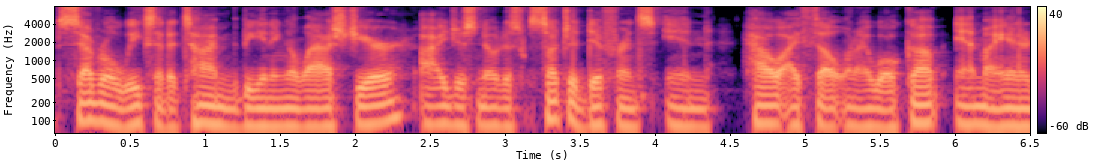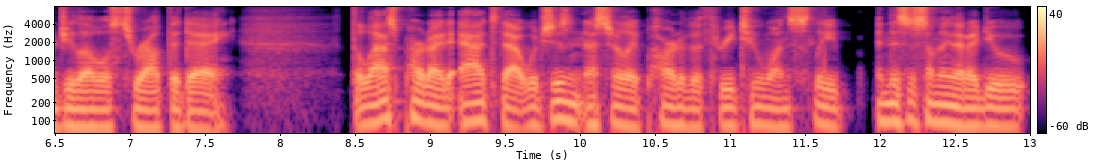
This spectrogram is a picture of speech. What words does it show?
several weeks at a time in the beginning of last year. I just noticed such a difference in how I felt when I woke up and my energy levels throughout the day. The last part I'd add to that, which isn't necessarily part of the 321 sleep, and this is something that I do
